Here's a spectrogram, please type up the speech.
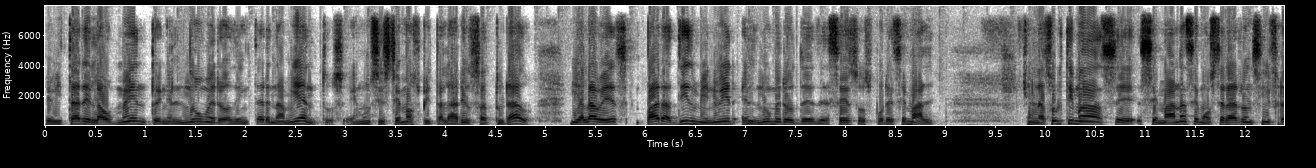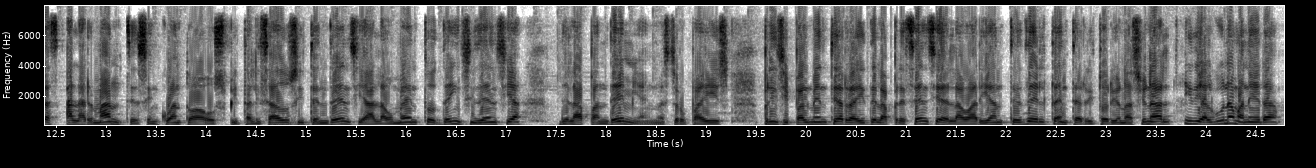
evitar el aumento en el número de internamientos en un sistema hospitalario saturado y a la vez para disminuir el número de decesos por mal. En las últimas eh, semanas se mostraron cifras alarmantes en cuanto a hospitalizados y tendencia al aumento de incidencia de la pandemia en nuestro país, principalmente a raíz de la presencia de la variante Delta en territorio nacional y de alguna manera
